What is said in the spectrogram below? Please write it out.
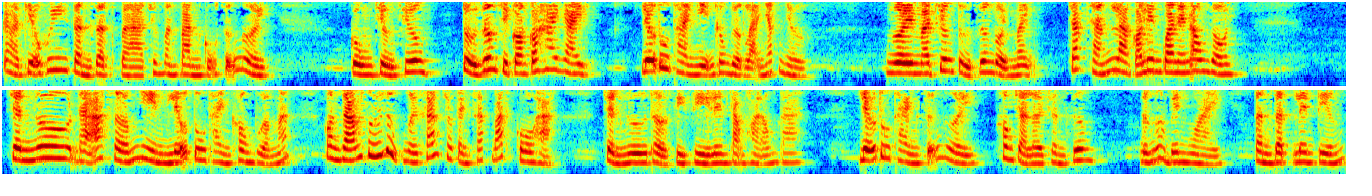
cả Thiệu Huy, Tần Giật và Trương Văn Văn cũng sững người. Cùng trưởng trương, Tử Dương chỉ còn có hai ngày. Liễu Tu Thành nhịn không được lại nhắc nhở. Người mà Trương Tử Dương đổi mệnh chắc chắn là có liên quan đến ông rồi. Trần Ngư đã sớm nhìn Liễu Tu Thành không vừa mắt, còn dám xúi dục người khác cho cảnh sát bắt cô hả? Trần Ngư thở phì phì lên giọng hỏi ông ta. Liễu Tu Thành giữ người, không trả lời Trần Dương. Đứng ở bên ngoài, tần giật lên tiếng.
